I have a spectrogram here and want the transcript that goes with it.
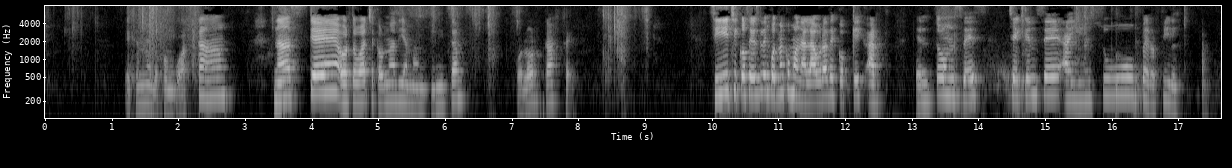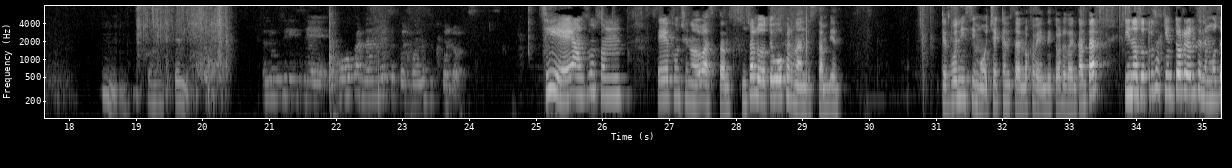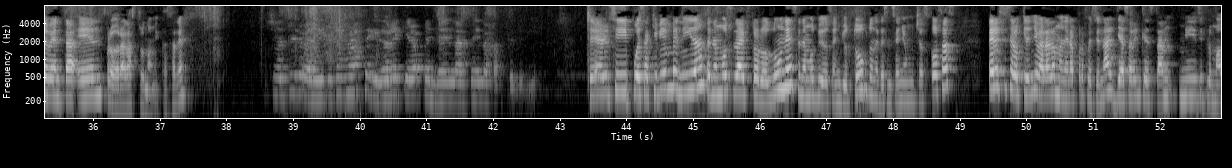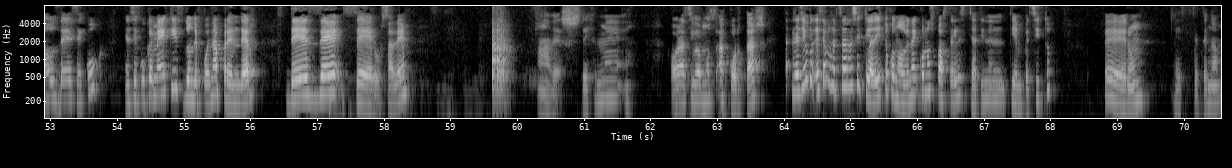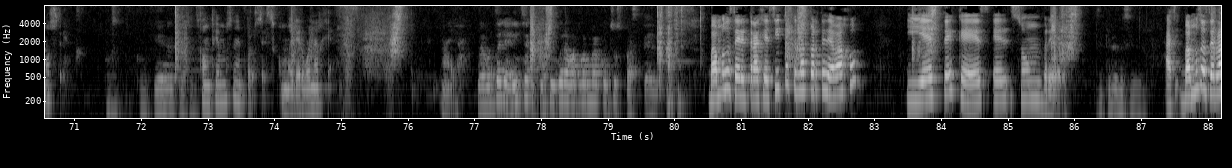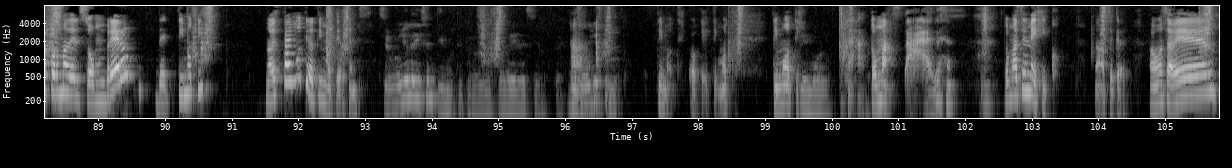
Déjenme, le pongo acá. Nada que ahorita voy a checar una diamantinita color café. Sí, chicos, ellos le encuentran como Ana Laura de Cupcake Art. Entonces, chéquense ahí en su perfil. Hmm, ¿cómo te dice? Lucy dice, Hugo Fernández, súper buenos sus colores. Sí, eh, ambos han eh, funcionado bastante. Un saludo a Hugo Fernández también. Que es buenísimo. Chequen está en lo que vende y todo les va a encantar. Y nosotros aquí en Torreón tenemos de venta en Prodora Gastronómica, ¿sale? Chelsea soy nueva seguidora y quiero aprender el arte de la pastelería. Chelsea, pues aquí bienvenida. Tenemos live todos los lunes, tenemos videos en YouTube donde les enseño muchas cosas. Pero si se lo quieren llevar a la manera profesional, ya saben que están mis diplomados de SECUC, en SECUC MX, donde pueden aprender desde cero, ¿sale? A ver, déjenme. Ahora sí vamos a cortar. Les digo este va a ser recicladito. Cuando ven ahí con los pasteles, ya tienen tiempecito. Pero, este, tengamos fe. Confía en el proceso. Confiemos en el proceso, como diría el buen argentino. Ahí va. Pregunta Yaritza que qué figura va a formar con sus pasteles. Vamos a hacer el trajecito, que es la parte de abajo, y este, que es el sombrero. Así, vamos a hacer la forma del sombrero de Timothy. ¿No es Timothy o Timothy, Argenis? Según yo le dicen Timothy, pero no sabría decirte. No, Ah. según yo es Timothy. Timothy, ok, Timothy. Timothy. Tomás. Ah, Tomás en México. No, se creen. Vamos a ver.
